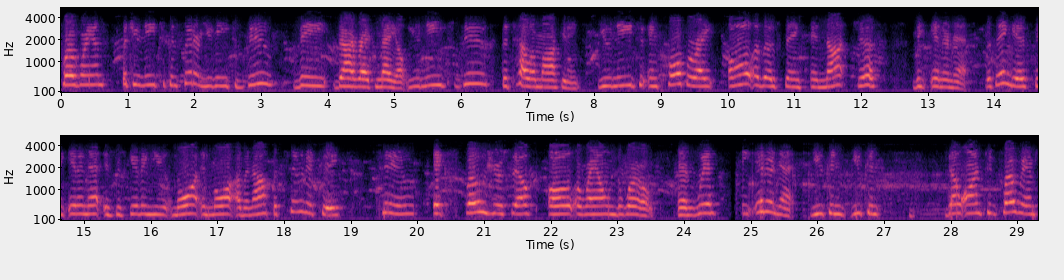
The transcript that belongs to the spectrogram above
programs, but you need to consider you need to do the direct mail. You need to do the telemarketing. You need to incorporate all of those things and not just the internet. The thing is, the internet is just giving you more and more of an opportunity to expose yourself all around the world. And with the internet, you can you can go on to programs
